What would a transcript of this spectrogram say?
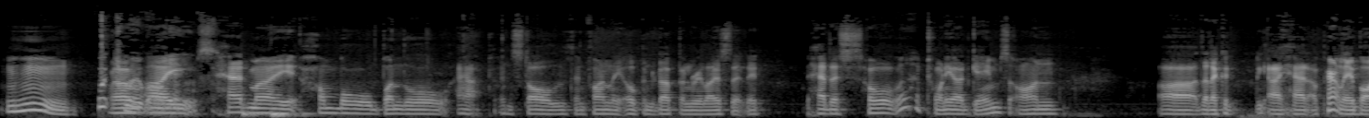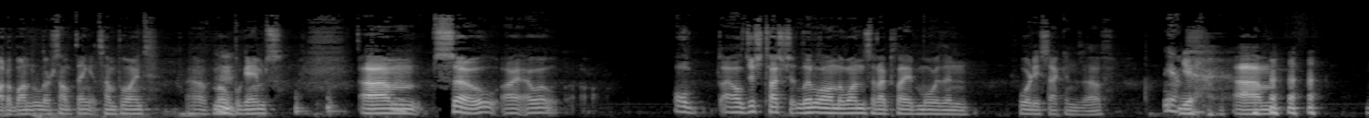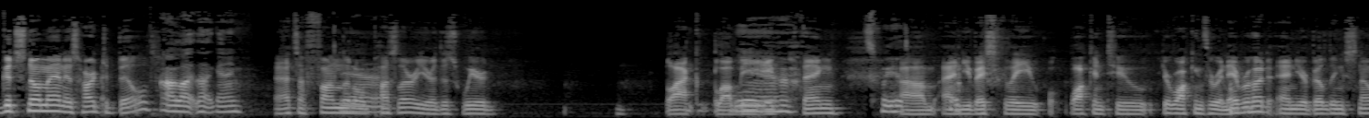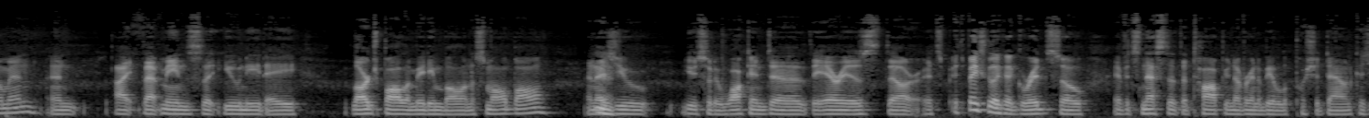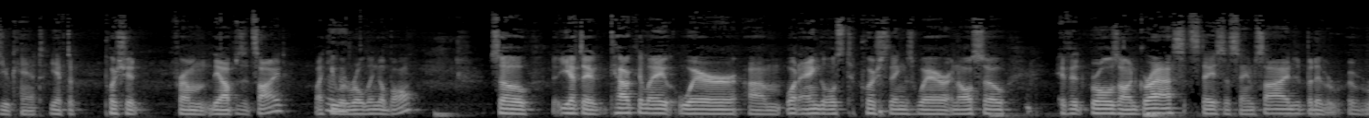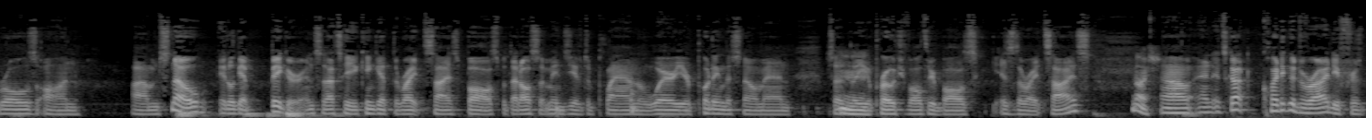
Hmm. Which Um, mobile I games? had my Humble Bundle app installed and finally opened it up and realized that it had this whole twenty odd games on uh, that I could. I had apparently I bought a bundle or something at some point of mobile games. Um, so I, I will. I'll, I'll just touch a little on the ones that I played more than forty seconds of. Yeah. Yeah, Um, Good Snowman is hard to build. I like that game. That's a fun little Yeah. puzzler. You're this weird black blobby Yeah. ape thing, It's weird. um, and you basically walk into. You're walking through a neighborhood and you're building snowmen, and I that means that you need a large ball, a medium ball, and a small ball. And as you you sort of walk into the areas, there are, it's it's basically like a grid. So if it's nested at the top, you're never going to be able to push it down because you can't. You have to push it from the opposite side, like you were rolling a ball. So you have to calculate where, um, what angles to push things where, and also if it rolls on grass, it stays the same size. But if it, it rolls on um, snow, it'll get bigger, and so that's how you can get the right size balls. But that also means you have to plan where you're putting the snowman, so Hmm. the approach of all three balls is the right size. nice. Uh, and it's got quite a good variety for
